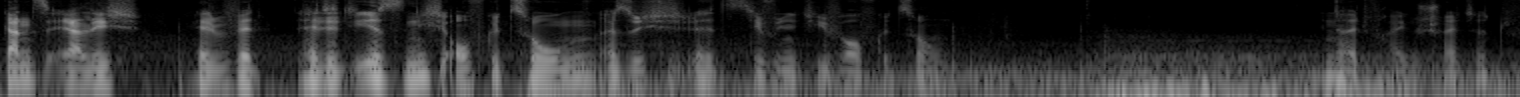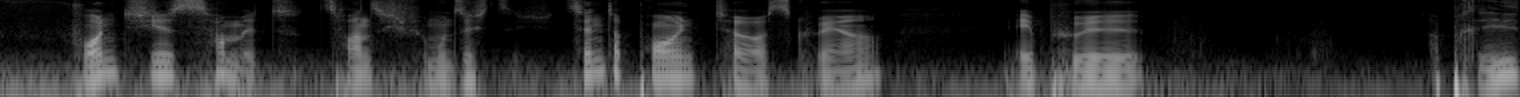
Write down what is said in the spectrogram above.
Ganz ehrlich, hätt- hättet ihr es nicht aufgezogen, also ich hätte es definitiv aufgezogen. Inhalt freigeschaltet. Frontier Summit 2065. Centerpoint Terror Square. April. April?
